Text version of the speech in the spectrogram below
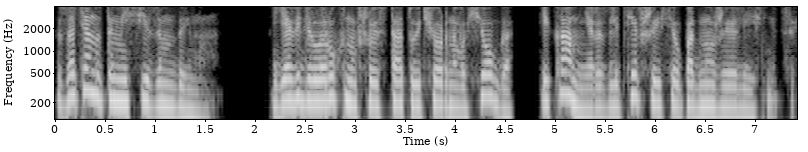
затянутыми сизым дымом. Я видела рухнувшую статую черного Хёга и камни, разлетевшиеся у подножия лестницы.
